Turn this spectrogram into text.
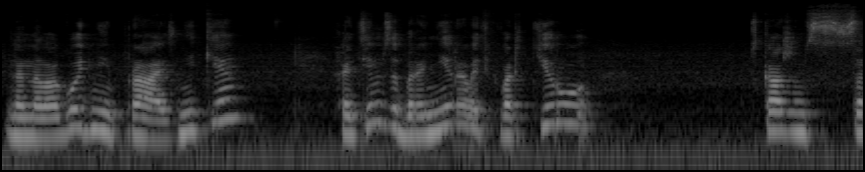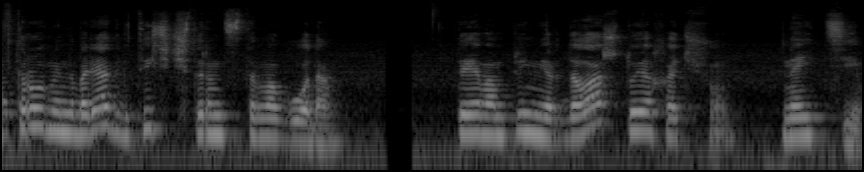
на новогодние праздники. Хотим забронировать квартиру, скажем, со 2 января 2014 года. Это я вам пример дала, что я хочу найти.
